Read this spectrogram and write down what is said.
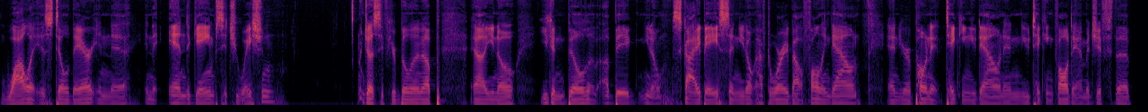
while it is still there in the in the end game situation just if you're building up uh, you know you can build a, a, big you know sky base and you don't have to worry about falling down and your opponent taking you down and you taking fall damage if the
